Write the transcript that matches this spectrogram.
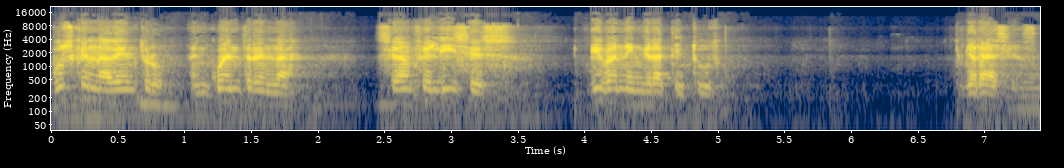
Búsquenla dentro, encuéntrenla, sean felices, vivan en gratitud. Gracias.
